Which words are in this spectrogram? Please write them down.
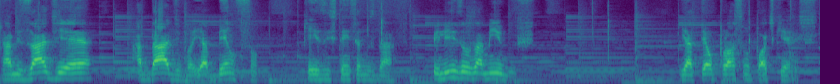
A amizade é a dádiva e a bênção que a existência nos dá. Feliz aos amigos e até o próximo podcast.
